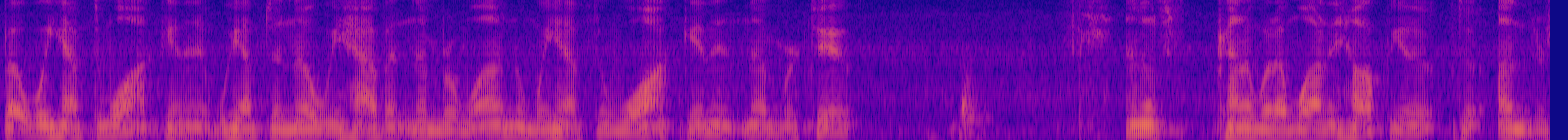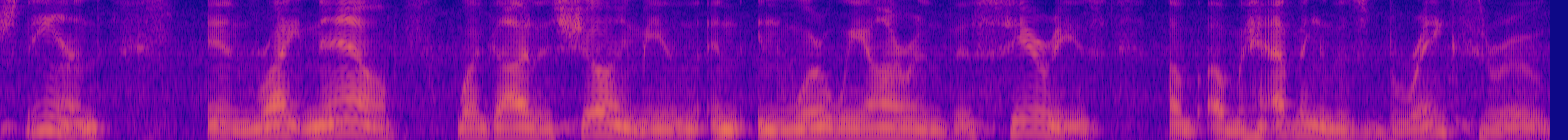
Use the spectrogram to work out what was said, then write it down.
but we have to walk in it. We have to know we have it, number one, and we have to walk in it, number two. And that's kind of what I want to help you to understand. And right now, what God is showing me in, in where we are in this series of, of having this breakthrough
